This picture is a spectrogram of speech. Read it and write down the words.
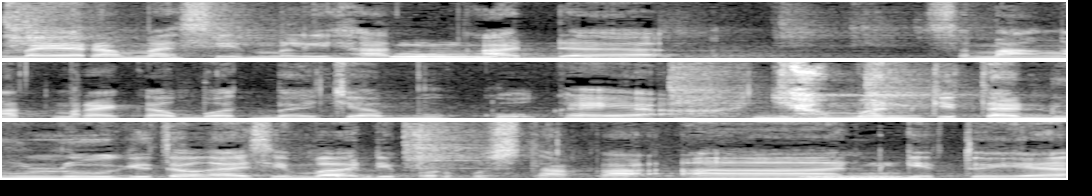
Mbak Era masih melihat hmm. ada semangat mereka buat baca buku kayak zaman kita dulu gitu nggak sih Mbak di perpustakaan hmm. gitu ya.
